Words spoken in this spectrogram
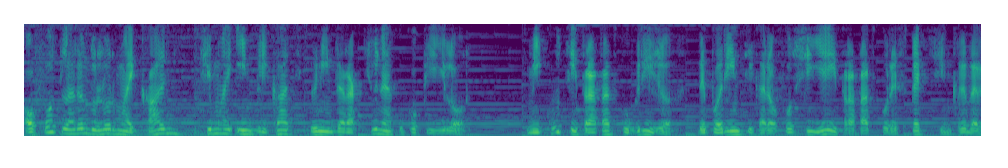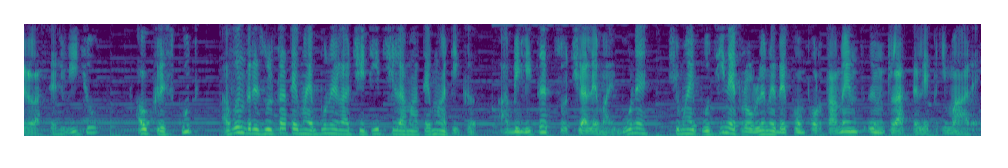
au fost la rândul lor mai calmi și mai implicați în interacțiunea cu copiii lor. Micuții tratați cu grijă de părinții care au fost și ei tratați cu respect și încredere la serviciu au crescut având rezultate mai bune la citit și la matematică, abilități sociale mai bune și mai puține probleme de comportament în clasele primare.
